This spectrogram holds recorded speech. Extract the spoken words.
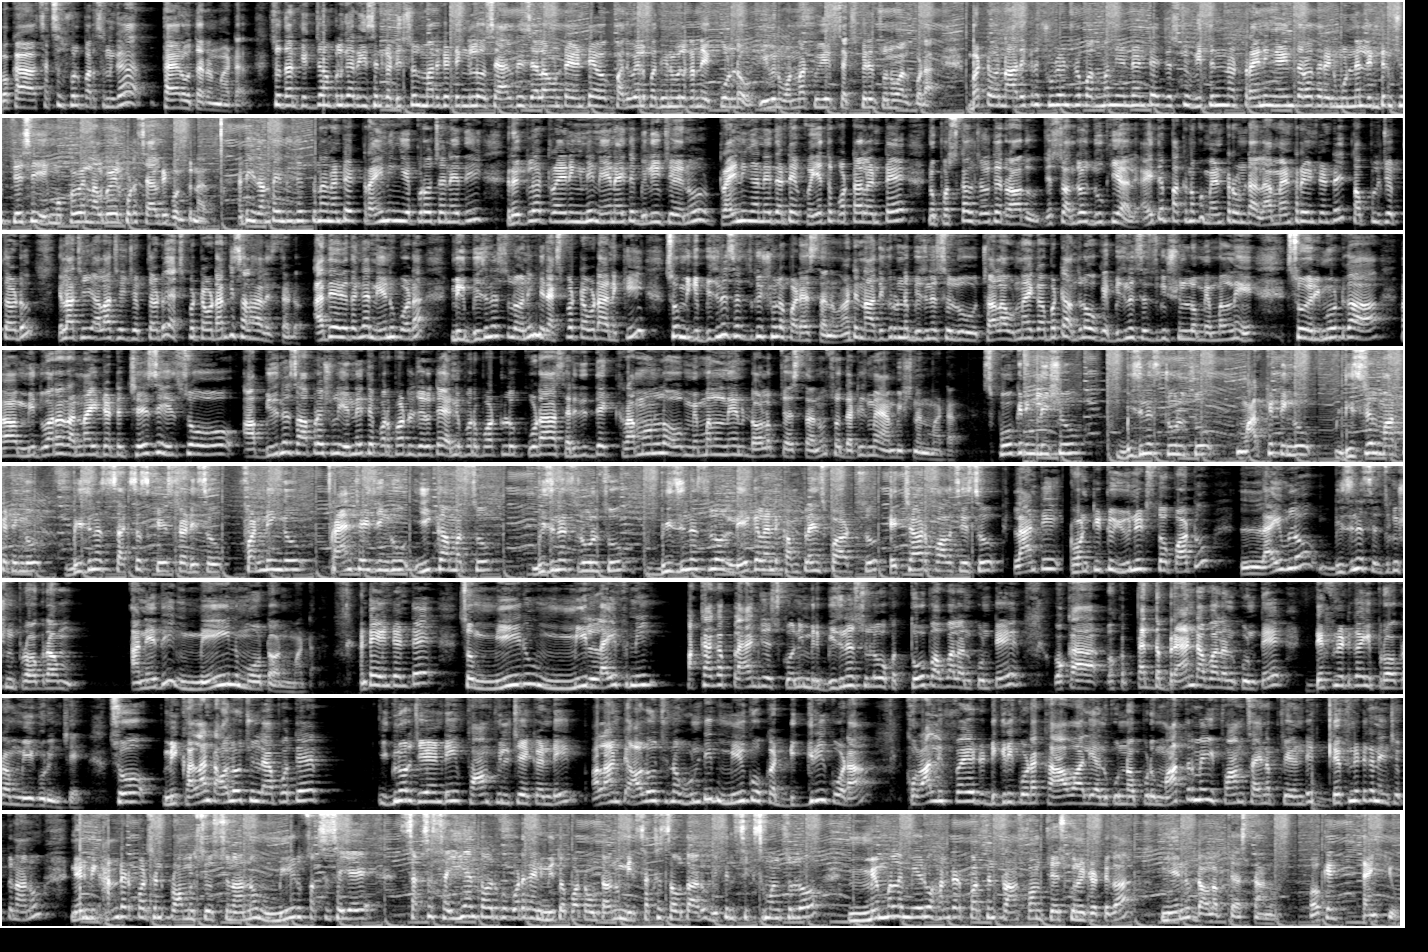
ఒక సక్సెస్ఫుల్ పర్సన్గా తయారవుతారనమాట సో దానికి ఎగ్జాంపుల్గా రీసెంట్గా డిజిటల్ మార్కెటింగ్లో శాలరీస్ ఎలా ఉంటాయంటే ఒక పదివేలు పదిహేను వేల కన్నా ఎక్కువ ఉండవు. Even one or two years experience ఉన్న వాళ్ళు కూడా. బట్ నా దగ్గర స్టూడెంట్స్లో కొంతమంది ఏంటంటే జస్ట్ విత్ ఇన్ ట్రైనింగ్ అయిన తర్వాత రెండు మూడు నెలలు ఇంటర్న్షిప్ చేసి ముప్పై వేలు నలభై వేలు కూడా శాలరీ పొందుతున్నారు. అంటే ఇదంతా ఎందుకు చెప్తున్నానంటే ట్రైనింగ్ అప్రోచ్ అనేది రెగ్యులర్ ట్రైనింగ్ని నేనైతే బిలీవ్ చేయను. ట్రైనింగ్ అనేది అంటే ఒక ఈత కొట్టాలంటే నువ్వు పుస్తకాలు చదివితే రాదు. జస్ట్ అందులో దూకియాలి. అయితే పక్కన ఒక మెంటర్ ఉండాలి. ఆ మెంటర్ ఏంటంటే తప్పులు చెప్తాడు. ఇలా చేయి అలా చేయి చెప్తాడు. ఎక్స్పర్ట్ అవ్వడానికి సలహాలు ఇస్తాడు. అదే విధంగా నేను కూడా మీకు బిజినెస్లోని మీరు ఎక్స్పర్ట్ అవ్వడానికి సో మీకు బిజినెస్ ఎడ్యుకేషన్లో పడేస్తాను. అంటే నా దగ్గర ఉన్న బిజినెస్లు చాలా ఉన్నాయి కాబట్టి అందులో ఒక బిజినెస్ ఎగ్జిక్యూషన్లో మిమ్మల్ని సో రిమోట్గా మీ ద్వారా రన్ అయ్యేటట్టు చేసి సో ఆ బిజినెస్ ఆపరేషన్లో ఎన్నైతే పొరపాట్లు జరుగుతాయి అన్ని పొరపాట్లు కూడా సరిదిద్దే క్రమంలో మిమ్మల్ని నేను డెవలప్ చేస్తాను. So that is my ambition అనమాట spoken English business tools marketing digital marketing business success case studies funding franchising e commerce business rules బిజినెస్లో legal and compliance parts HR policies లాంటి ట్వంటీ టూ యూనిట్స్తో పాటు లైవ్లో business education programme అనేది main motto అన్నమాట. అంటే ఏంటంటే సో మీరు మీ లైఫ్ని పక్కాగా ప్లాన్ చేసుకొని మీరు బిజినెస్లో ఒక తోపు అవ్వాలనుకుంటే ఒక ఒక పెద్ద బ్రాండ్ అవ్వాలనుకుంటే డెఫినెట్గా ఈ ప్రోగ్రామ్ మీ గురించే. సో మీకు అలాంటి ఆలోచన లేకపోతే ఇగ్నోర్ చేయండి ఫామ్ ఫిల్ చేయకండి. అలాంటి ఆలోచన ఉండి మీకు ఒక డిగ్రీ కూడా క్వాలిఫైడ్ డిగ్రీ కూడా కావాలి అనుకున్నప్పుడు మాత్రమే ఈ ఫామ్ సైన్ అప్ చేయండి. డెఫినెట్గా నేను చెప్తున్నాను. నేను మీకు హండ్రెడ్ పర్సెంట్ ప్రామిస్ చేస్తున్నాను. మీరు సక్సెస్ అయ్యే సక్సెస్ అయ్యేంత వరకు కూడా నేను మీతో పాటు ఉంటాను. మీరు సక్సెస్ అవుతారు. విత్ ఇన్ సిక్స్ మంత్స్లో మిమ్మల్ని మీరు హండ్రెడ్ పర్సెంట్ ట్రాన్స్ఫార్మ్ చేసుకునేటట్టుగా నేను డెవలప్ చేస్తాను. Okay thank you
